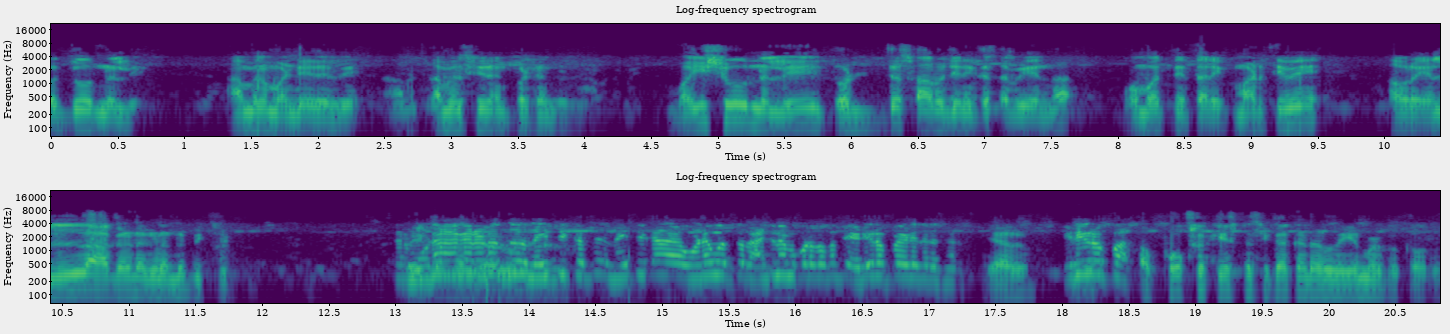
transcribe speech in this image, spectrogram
ಮದ್ದೂರಿನಲ್ಲಿ. ಆಮೇಲೆ ಮಂಡ್ಯದಲ್ಲಿ. ಆಮೇಲೆ ಶ್ರೀರಂಗಪಟ್ಟಣದಲ್ಲಿ ಮೈಸೂರಿನಲ್ಲಿ ದೊಡ್ಡ ಸಾರ್ವಜನಿಕ ಸಭೆಯನ್ನ ಒಂಬತ್ತನೇ ತಾರೀಕು ಮಾಡ್ತೀವಿ. ಅವರ ಎಲ್ಲ ಹಗರಣಗಳನ್ನು ಬಿಚ್ಚಿಡ್ತೀವಿ. ರಾಜೀನಾಮೆ ಕೊಡ್ಬೇಕಂತ ಯಡಿಯೂರಪ್ಪ ಹೇಳಿದ್ದಾರೆ ಸರ್. ಯಾರು? ಯಡಿಯೂರಪ್ಪ. ಫೋಕ್ಸೋ ಕೇಸ್ನ ಸಿಕ್ಕಾಕೊಂಡ್ರಲ್ಲ ಏನ್ ಮಾಡ್ಬೇಕು ಅವರು?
